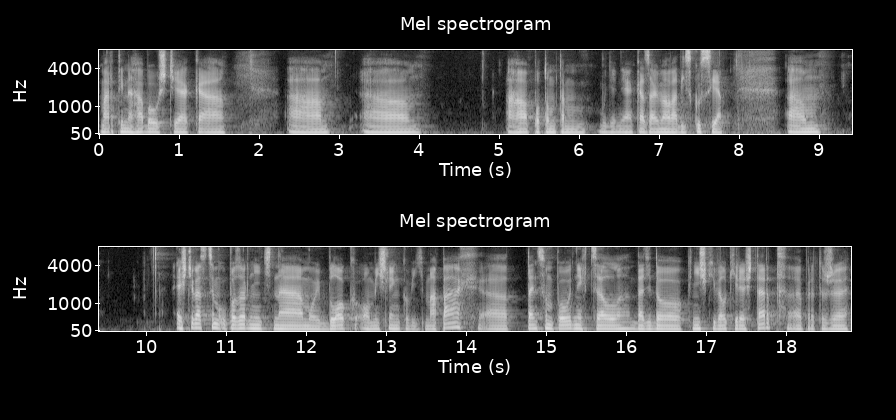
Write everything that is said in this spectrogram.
Martina Habouštiaka a, a a potom tam bude nejaká zaujímavá diskusia. Um, ešte vás chcem upozorniť na môj blog o myšlienkových mapách. Ten som pôvodne chcel dať do knižky Veľký reštart, pretože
